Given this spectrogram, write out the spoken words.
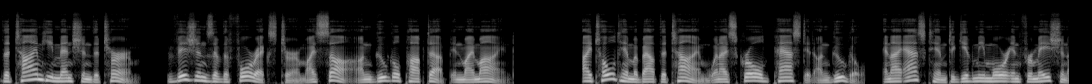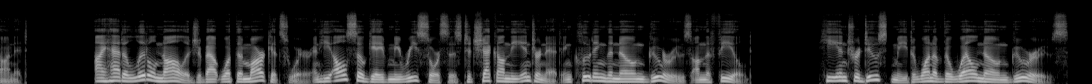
The time he mentioned the term, visions of the Forex term I saw on Google popped up in my mind. I told him about the time when I scrolled past it on Google, and I asked him to give me more information on it. I had a little knowledge about what the markets were, and he also gave me resources to check on the internet, including the known gurus on the field. He introduced me to one of the well known gurus.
